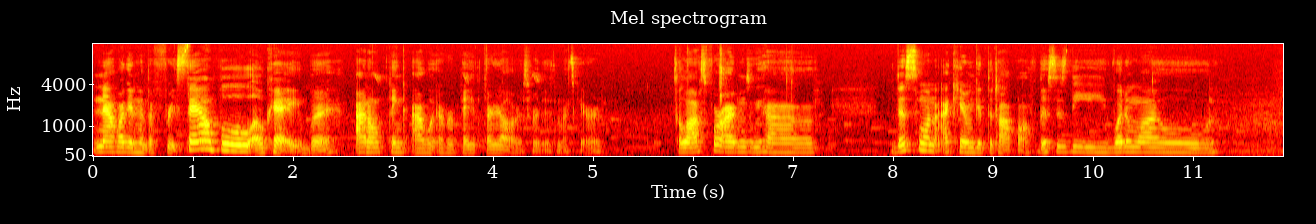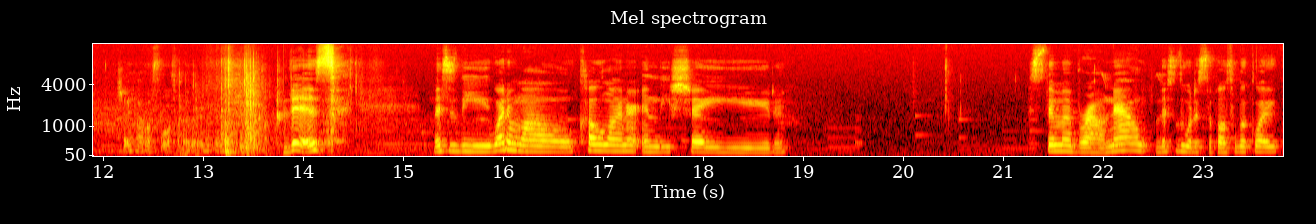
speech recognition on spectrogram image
Now if I get another free sample, okay, but I don't think I would ever pay $30 for this mascara. The last four items we have, this one I can't even get the top off. This is the Wet n Wild, should have a full size This, this is the Wet n Wild Kohl Liner in the shade Simma Brown. Now, this is what it's supposed to look like.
